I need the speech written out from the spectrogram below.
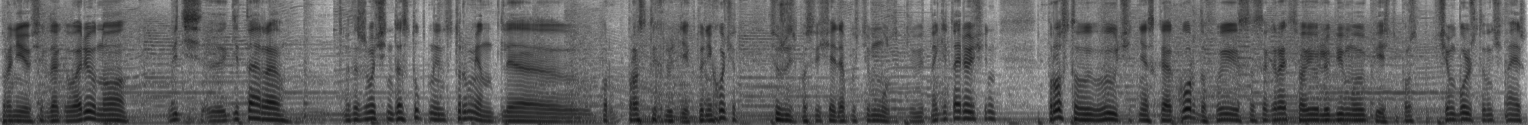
про нее всегда говорю, но ведь э, гитара это же очень доступный инструмент для э, пр- простых людей, кто не хочет всю жизнь посвящать, допустим, музыке. Ведь на гитаре очень просто вы- выучить несколько аккордов и сыграть свою любимую песню. Просто чем больше ты начинаешь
